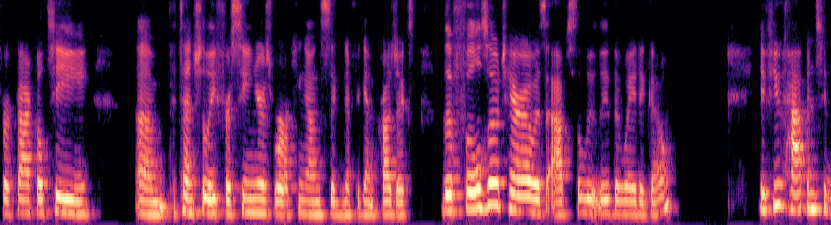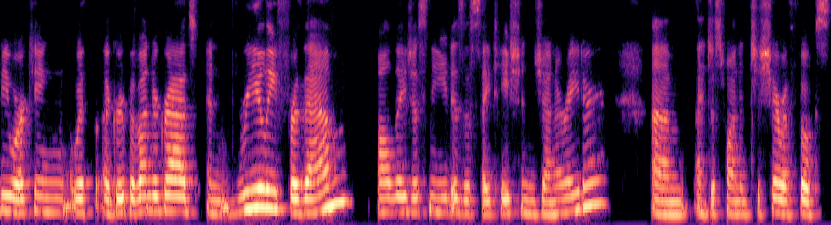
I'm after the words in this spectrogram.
for faculty, um, potentially for seniors working on significant projects, the full Zotero is absolutely the way to go. If you happen to be working with a group of undergrads and really for them, all they just need is a citation generator. Um, I just wanted to share with folks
